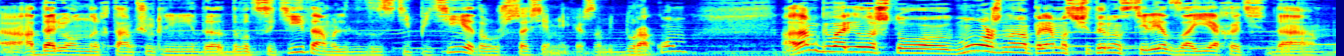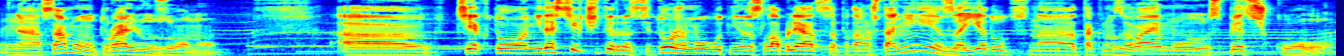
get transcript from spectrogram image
одаренных там чуть ли не до 20 там, или до 25, это уж совсем, мне кажется, быть дураком. А там говорилось, что можно прямо с 14 лет заехать, да, на самую натуральную зону. А те, кто не достиг 14, тоже могут не расслабляться, потому что они заедут на так называемую спецшколу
